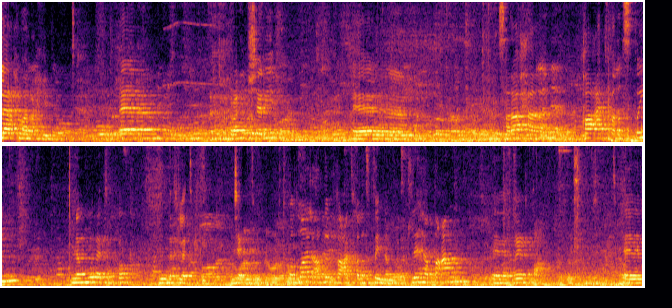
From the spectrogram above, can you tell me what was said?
الله الرحمن الرحيم. آه، إبراهيم شريف آه، صراحة قاعه فلسطين نورت الحكم من دخلتك فيه. جد. والله العظيم قاعه فلسطين نورت لها طعم آه، غير طعم. آه،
